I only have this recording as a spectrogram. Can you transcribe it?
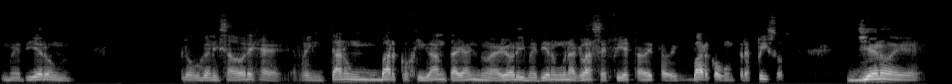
metieron, los organizadores eh, rentaron un barco gigante allá en Nueva York y metieron una clase fiesta de esta, de un barco con tres pisos, lleno de,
